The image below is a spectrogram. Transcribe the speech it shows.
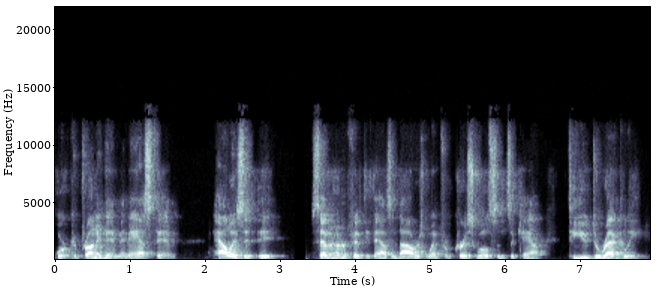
or confronted him and asked him, how is it that $750,000 went from Chris Wilson's account to you directly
